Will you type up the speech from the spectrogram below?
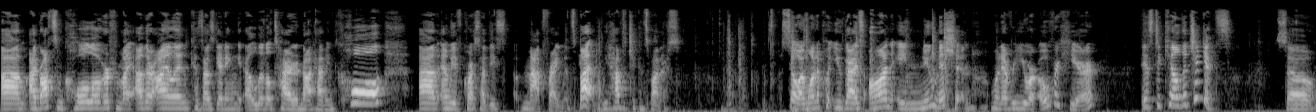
Um, I brought some coal over from my other island because I was getting a little tired of not having coal. Um, and we, of course, have these map fragments. But we have the chicken spawners. So I want to put you guys on a new mission whenever you are over here is to kill the chickens. So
